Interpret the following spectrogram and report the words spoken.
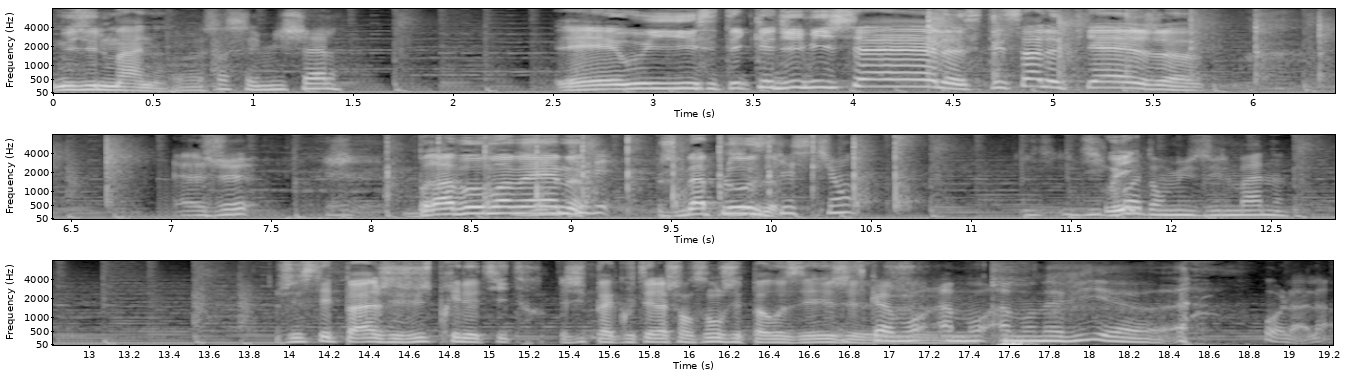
musulmane. Euh, ça, c'est Michel. Eh oui, c'était que du Michel C'était ça le piège Euh, je. Bravo moi-même Je m'applause une question. Il, il dit Oui. quoi dans Musulmane? Je sais pas, j'ai juste pris le titre. J'ai pas écouté la chanson, j'ai pas osé. Parce qu'à je- mon, à mon avis. euh, oh là là.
